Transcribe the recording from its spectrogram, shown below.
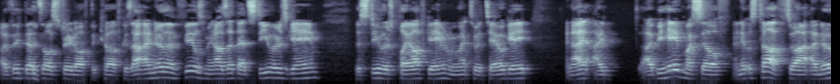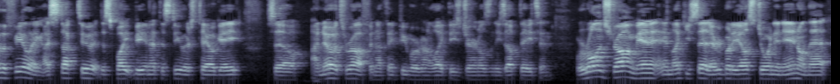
I think that's all straight off the cuff because I, I know them feels, man. I was at that Steelers game, the Steelers playoff game, and we went to a tailgate, and I I I behaved myself, and it was tough. So I, I know the feeling. I stuck to it despite being at the Steelers tailgate. So I know it's rough, and I think people are going to like these journals and these updates. And we're rolling strong, man. And like you said, everybody else joining in on that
